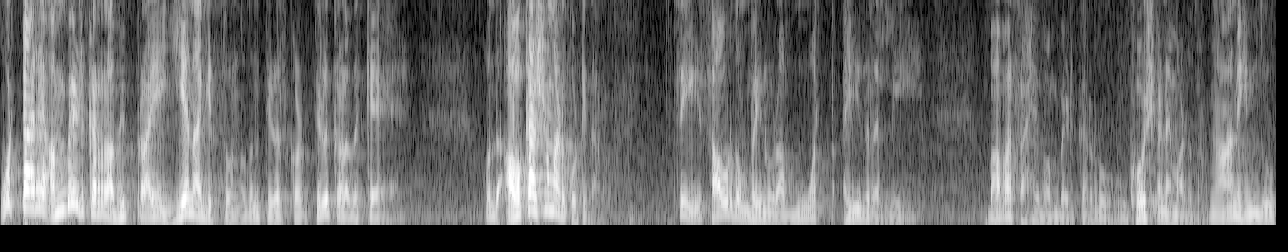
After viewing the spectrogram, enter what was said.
ಒಟ್ಟಾರೆ ಅಂಬೇಡ್ಕರ್ರ ಅಭಿಪ್ರಾಯ ಏನಾಗಿತ್ತು ಅನ್ನೋದನ್ನು ತಿಳಿಸ್ಕೊಳ್, ತಿಳ್ಕೊಳ್ಳೋದಕ್ಕೆ ಒಂದು ಅವಕಾಶ ಮಾಡಿಕೊಟ್ಟಿದ್ದಾರೆ ಸಿ, ಸಾವಿರದ ಒಂಬೈನೂರ ಮೂವತ್ತೈದರಲ್ಲಿ ಬಾಬಾ ಸಾಹೇಬ್ ಅಂಬೇಡ್ಕರ್ರು ಘೋಷಣೆ ಮಾಡಿದ್ರು. ನಾನು ಹಿಂದೂ,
